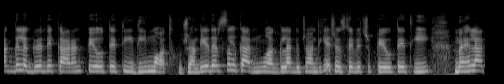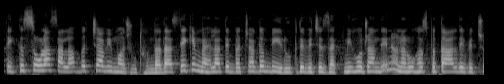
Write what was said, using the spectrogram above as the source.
ਅੱਗ ਲੱਗਣ ਦੇ ਕਾਰਨ ਪਿਓ ਤੇ ਧੀ ਦੀ ਮੌਤ ਹੋ ਜਾਂਦੀ ਹੈ। ਦਰਸਲ ਘਰ ਨੂੰ ਅੱਗ ਲੱਗ ਜਾਂਦੀ ਹੈ, ਜਿਸ ਦੇ ਵਿੱਚ ਪਿਓ ਤੇ ਧੀ, ਮਹਿਲਾ ਤੇ ਇੱਕ 16 ਸਾਲਾ ਬੱਚਾ ਵੀ ਮੌਜੂਦ ਹੁੰਦਾ। ਦੱਸਦੇ ਕਿ ਮਹਿਲਾ ਤੇ ਬੱਚਾ ਗੰਭੀਰ ਰੂਪ ਦੇ ਵਿੱਚ ਜ਼ਖਮੀ ਹੋ ਜਾਂਦੇ ਨੇ, ਉਹਨਾਂ ਨੂੰ ਹਸਪਤਾਲ ਦੇ ਵਿੱਚ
